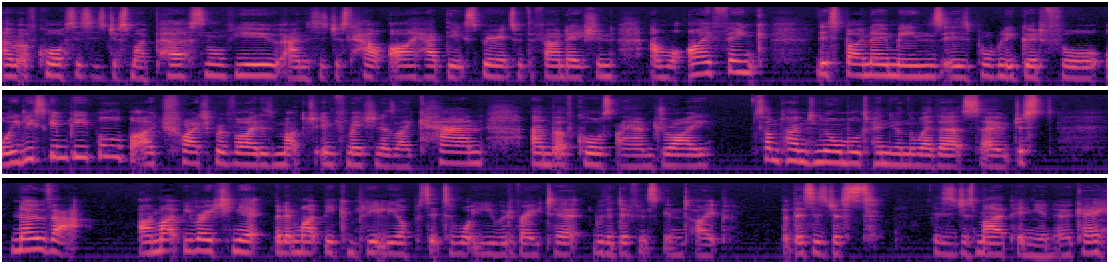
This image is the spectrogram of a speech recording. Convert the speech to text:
Um, of course this is just my personal view and this is just how I had the experience with the foundation and what I think. This by no means is probably good for oily skin people but I try to provide as much information as I can um, but of course I am dry sometimes normal depending on the weather so just know that I might be rating it but it might be completely opposite to what you would rate it with a different skin type. But this is just this is just my opinion okay?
